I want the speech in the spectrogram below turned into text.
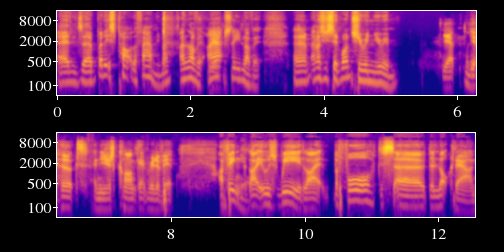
And uh, but it's part of the family, man. I love it. I absolutely love it. Um, and as you said, once you're in, you're in. Yep, you're hooked, and you just can't get rid of it. I think Yeah. like it was weird. Like before this, uh, the lockdown,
